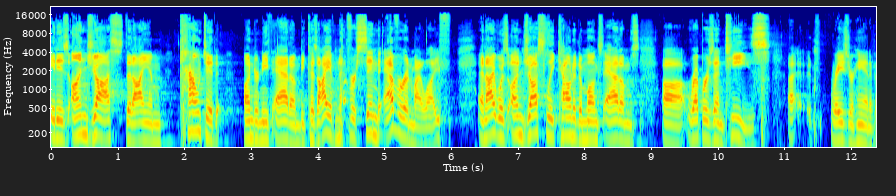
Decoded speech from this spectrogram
it is unjust that I am counted underneath Adam because I have never sinned ever in my life, and I was unjustly counted amongst Adam's uh, representees. Uh, raise your hand.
